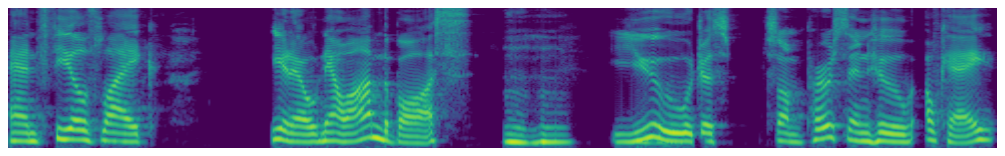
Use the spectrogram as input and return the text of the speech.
and feels like you know now i'm the boss Mhm. you are just some person who okay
